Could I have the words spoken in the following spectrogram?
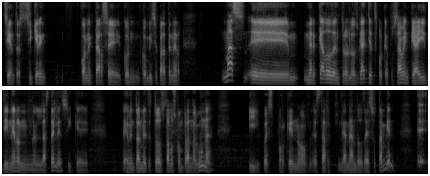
sí, entonces, si quieren conectarse con, con Vicio para tener más eh, mercado dentro de los gadgets, porque pues saben que hay dinero en, las teles y que eventualmente todos estamos comprando alguna. Y pues, ¿por qué no estar ganando de eso también? Eh,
